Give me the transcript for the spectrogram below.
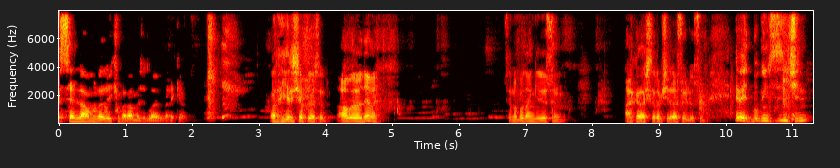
Selamun aleyküm ve rahmetullahi ve berekat. Bana giriş yapıyorsun. Abi öyle değil mi? Sonra buradan geliyorsun. Arkadaşlara bir şeyler söylüyorsun. Evet bugün sizin için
